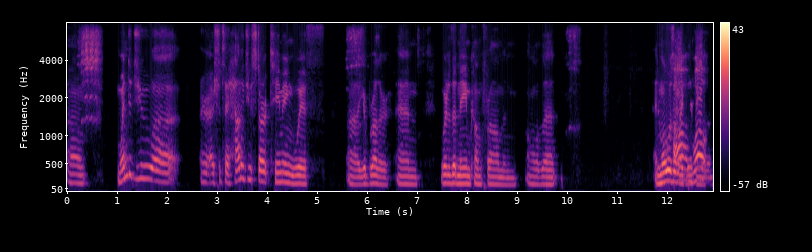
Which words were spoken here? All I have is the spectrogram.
Um, when did you, uh, or I should say, how did you start teaming with uh, your brother, and where did the name come from, and all of that? And what was it like? Uh, well.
